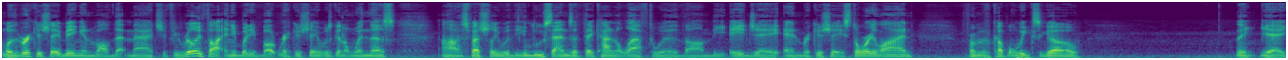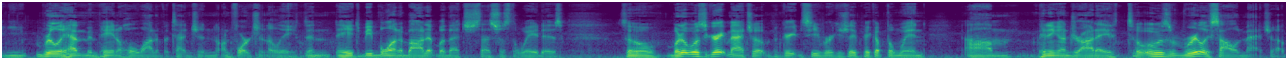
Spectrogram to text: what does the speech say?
with Ricochet being involved that match, if you really thought anybody but Ricochet was going to win this, uh, especially with the loose ends that they kind of left with um, the AJ and Ricochet storyline, from a couple weeks ago. Like, yeah, you really haven't been paying a whole lot of attention, unfortunately. And I hate to be blunt about it, but that's just, that's just the way it is. So, but it was a great matchup. Great to see Ricochet pick up the win, um, pinning Andrade. So it was a really solid matchup.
